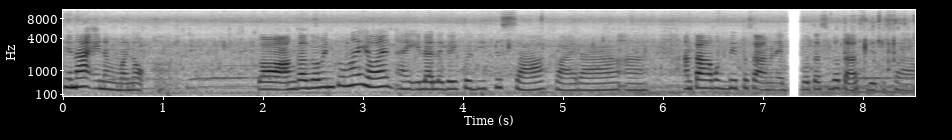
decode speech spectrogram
tinain ng manok. So, ang gagawin ko ngayon ay ilalagay ko dito sa parang, ah, ang tawag dito sa amin ay butas-butas dito sa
